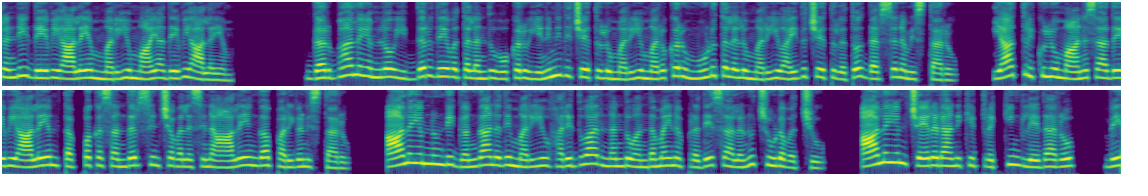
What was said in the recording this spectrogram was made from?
చండీదేవి ఆలయం మరియు మాయాదేవి ఆలయం. గర్భాలయంలో ఇద్దరు దేవతలందు ఒకరు ఎనిమిది చేతులు మరియు మరొకరు మూడు తలలు మరియు ఐదు చేతులతో దర్శనమిస్తారు. యాత్రికులు మానసాదేవి ఆలయం తప్పక సందర్శించవలసిన ఆలయంగా పరిగణిస్తారు. ఆలయం నుండి గంగానది మరియు హరిద్వార్ నందు అందమైన ప్రదేశాలను చూడవచ్చు. ఆలయం చేరడానికి ట్రెక్కింగ్ లేదా రోప్ వే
